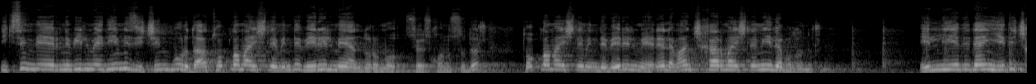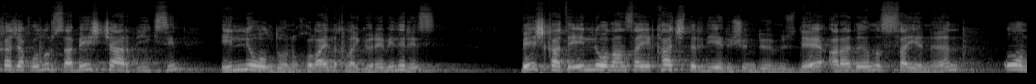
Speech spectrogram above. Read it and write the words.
x'in değerini bilmediğimiz için burada toplama işleminde verilmeyen durumu söz konusudur. Toplama işleminde verilmeyen eleman çıkarma işlemiyle bulunur. 57'den 7 çıkacak olursa 5 çarpı x'in 50 olduğunu kolaylıkla görebiliriz. 5 katı 50 olan sayı kaçtır diye düşündüğümüzde aradığımız sayının 10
